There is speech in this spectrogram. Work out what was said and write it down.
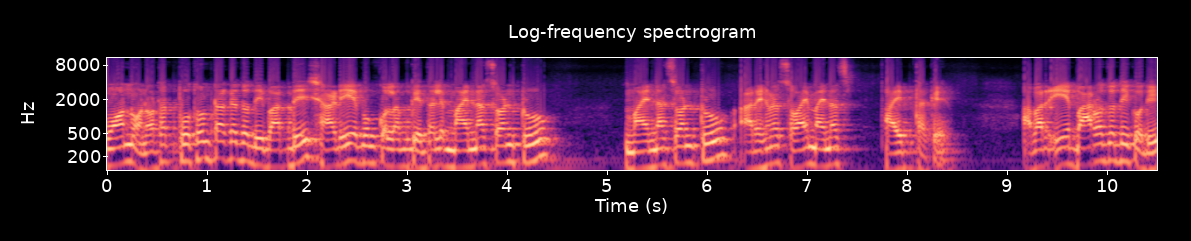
ওয়ান ওয়ান অর্থাৎ প্রথমটাকে যদি বাদ দিই, সারি এবং কলামকে, তাহলে minus one two minus one two আর এখানে ছয় মাইনাস ফাইভ থাকে। আবার এ বারো যদি করি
